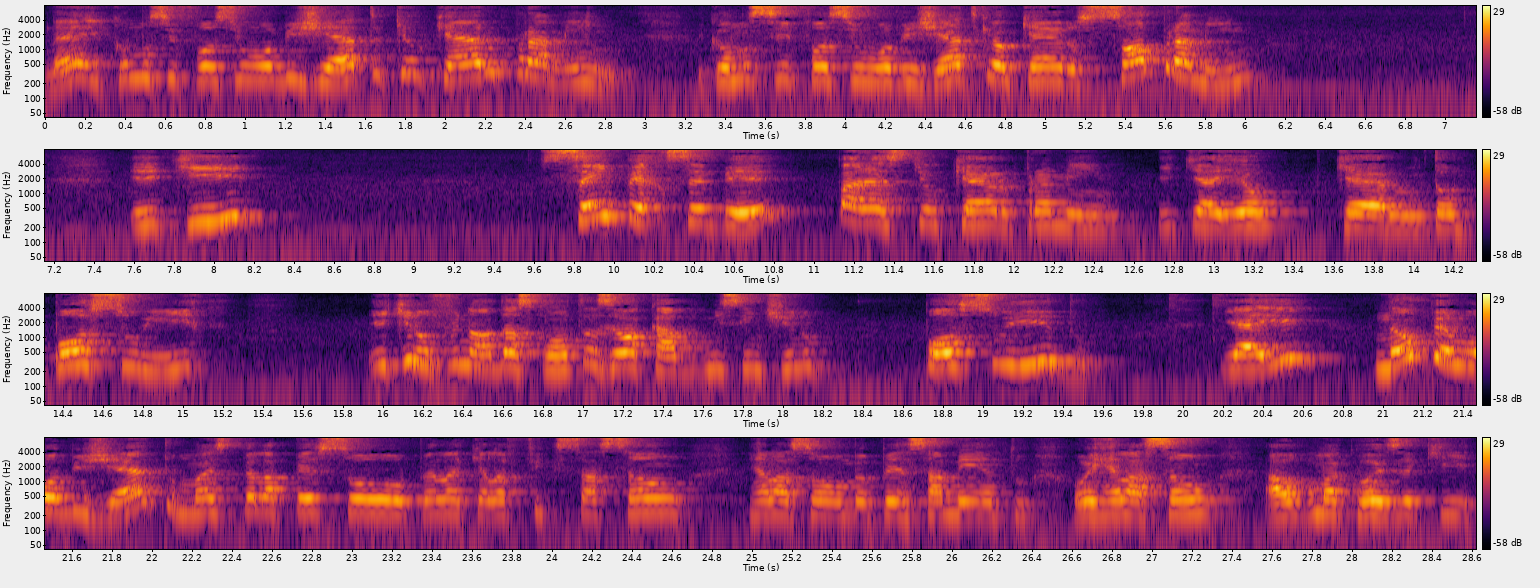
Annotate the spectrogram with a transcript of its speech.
né? E como se fosse um objeto que eu quero para mim, e como se fosse um objeto que eu quero só para mim, e que sem perceber parece que eu quero para mim e que aí eu quero então possuir e que no final das contas eu acabo me sentindo possuído. E aí não pelo objeto, mas pela pessoa, pela aquela fixação em relação ao meu pensamento, ou em relação a alguma coisa que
